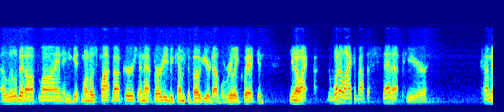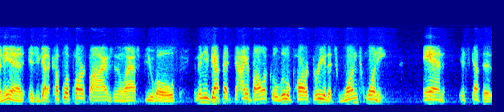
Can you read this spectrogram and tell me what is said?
a little bit offline, and you get one of those pot bunkers, and that birdie becomes a bogey or double really quick. And you know, I what I like about the setup here coming in is you got a couple of par fives in the last few holes, and then you've got that diabolical little par three that's 120, and it's got the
